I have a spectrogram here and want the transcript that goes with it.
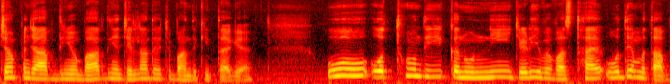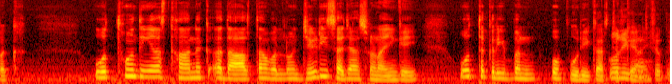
ਜਾਂ ਪੰਜਾਬ ਦੀਆਂ ਬਾਹਰ ਦੀਆਂ ਜੇਲ੍ਹਾਂ ਦੇ ਵਿੱਚ ਬੰਦ ਕੀਤਾ ਗਿਆ ਉਹ ਉੱਥੋਂ ਦੀ ਕਾਨੂੰਨੀ ਜਿਹੜੀ ਵਿਵਸਥਾ ਹੈ ਉਹਦੇ ਮੁਤਾਬਕ ਉੱਥੋਂ ਦੀਆਂ ਸਥਾਨਕ ਅਦਾਲਤਾਂ ਵੱਲੋਂ ਜਿਹੜੀ ਸਜ਼ਾ ਸੁਣਾਈ ਗਈ ਉਹ ਤਕਰੀਬਨ ਉਹ ਪੂਰੀ ਕਰ ਚੁੱਕੇ ਨੇ।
